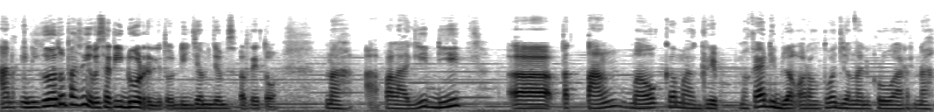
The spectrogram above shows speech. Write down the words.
anak indigo tuh pasti nggak bisa tidur gitu di jam-jam seperti itu. Nah, apalagi di uh, petang mau ke maghrib, makanya dibilang orang tua jangan keluar. Nah,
